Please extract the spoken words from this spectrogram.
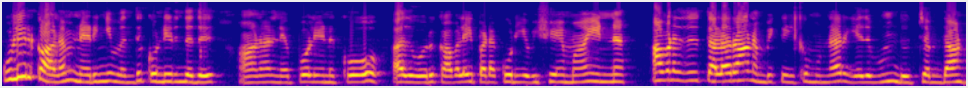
குளிர்காலம் நெருங்கி வந்து கொண்டிருந்தது. ஆனால் நெப்போலியனுக்கோ அது ஒரு கவலைப்படக்கூடிய விஷயமா என்ன? அவனது தளரா நம்பிக்கைக்கு முன்னர் எதுவும் துச்சம்தான்.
